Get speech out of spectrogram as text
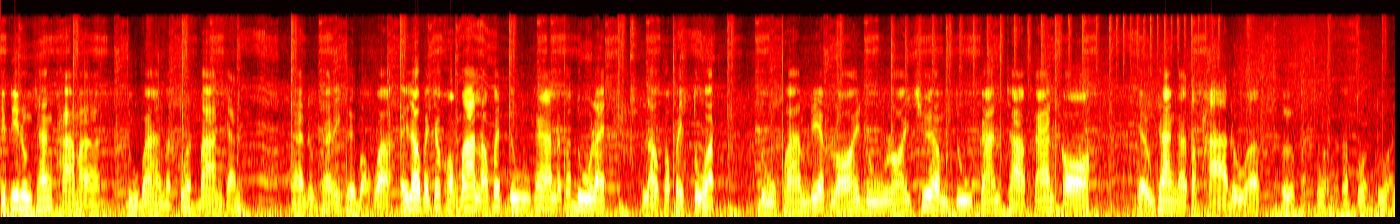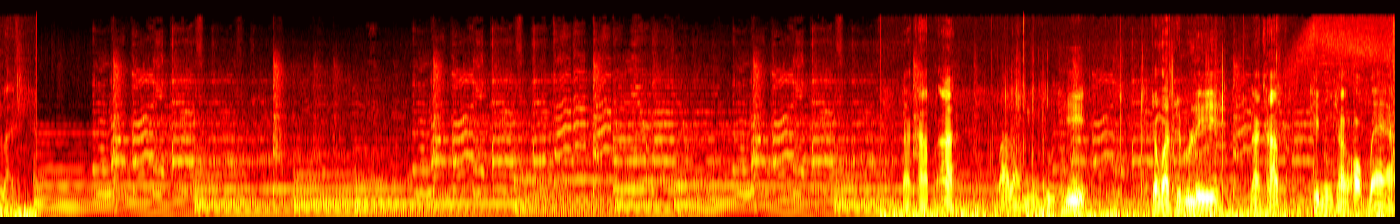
ลิปนี้ลุงช่างพามาดูบ้านมาตรวจบ้านกันนะลุงช่างที่เคยบอกว่าเอ้ยเราเป็นเจ้าของบ้านเราไปดูงานแล้วก็ดูอะไร เราก็ไปตรวจดูความเรียบร้อย ดูรอยเชื่อม ดูการฉาบการก่อ เดี๋ยวลุงช่างก็จะพาดูว่าเออมาตรวจแล้วก็ตรวจดูอะไรนะครับอะบ้านหลังนี้อยู่ที่จังหวัดเพชรบุรีนะครับทีมลุงช่างออกแบบ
